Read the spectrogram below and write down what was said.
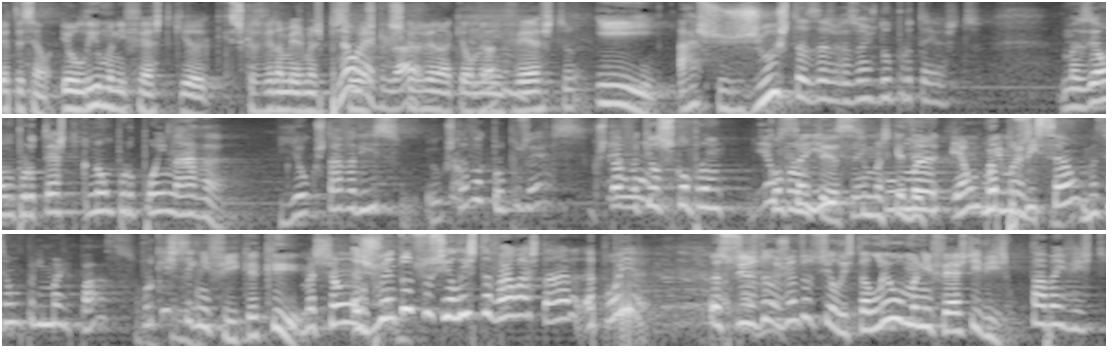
atenção, eu li o manifesto que, que escreveram mesmo as pessoas Não, é que escreveram aquele manifesto e acho justas as razões do protesto. Mas é um protesto que não propõe nada. E eu gostava disso. Eu gostava que propusesse. Gostava que eles se comprom comprometessem isso, mas com quer uma, dizer, é um uma primeiro, posição. Mas é um primeiro passo. Porque isto significa que são- a juventude socialista vai lá estar, apoia. A juventude socialista leu o manifesto e diz: está bem visto.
